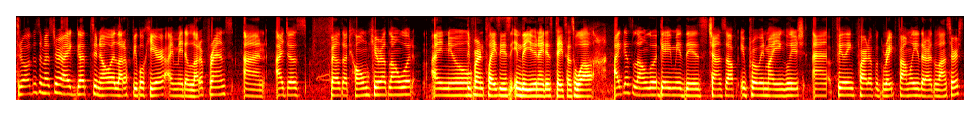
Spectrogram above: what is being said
Throughout the semester, I got to know a lot of people here. I made a lot of friends and I just felt at home here at Longwood. I knew different places in the United States as well. I guess Longwood gave me this chance of improving my English and feeling part of a great family that are the Lancers.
